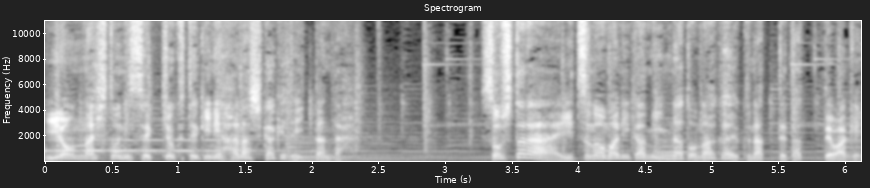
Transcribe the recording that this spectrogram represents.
いろんな人に積極的に話しかけていったんだ。そしたらいつの間にかみんなと仲良くなってたってわけ。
